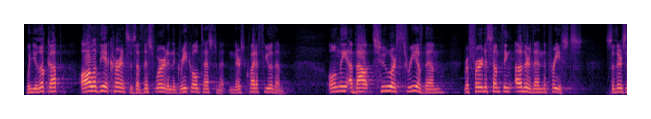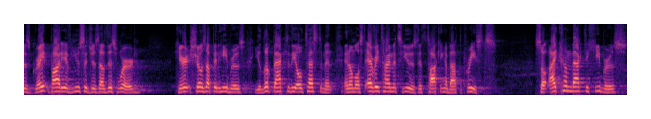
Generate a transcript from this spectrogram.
When you look up all of the occurrences of this word in the Greek Old Testament, and there's quite a few of them, only about two or three of them refer to something other than the priests. So there's this great body of usages of this word. Here it shows up in Hebrews. You look back to the Old Testament, and almost every time it's used, it's talking about the priests. So I come back to Hebrews,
